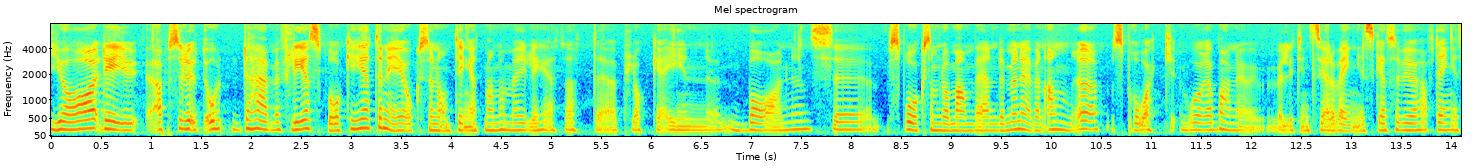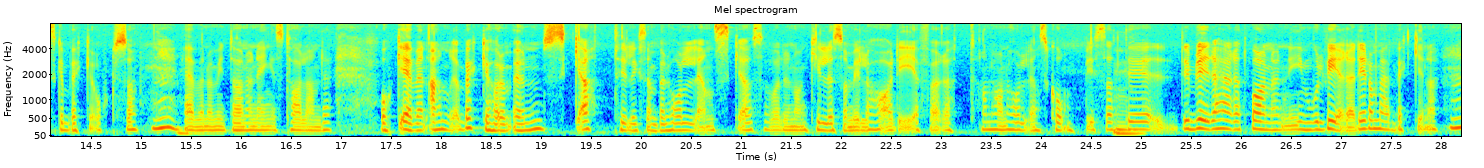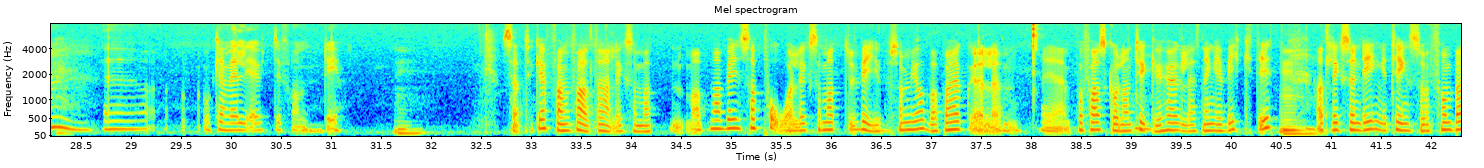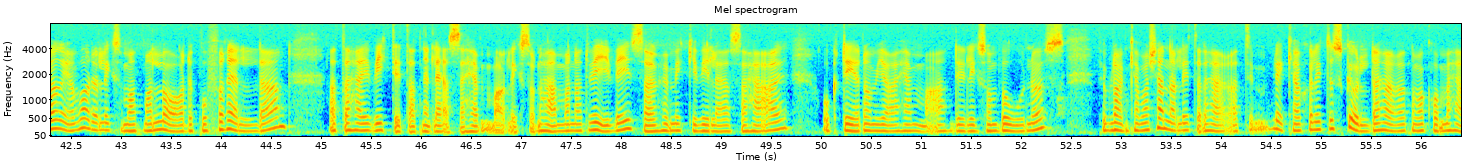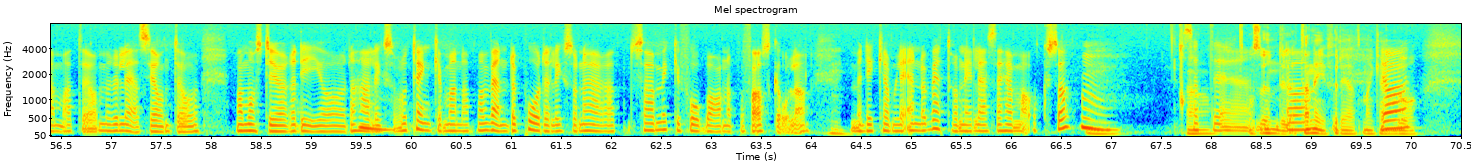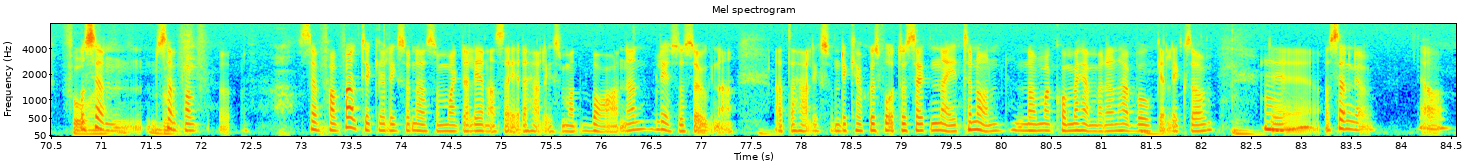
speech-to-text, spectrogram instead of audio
Ja, det är ju absolut. Och det här med flerspråkigheten är ju också någonting att man har möjlighet att eh, plocka in barnens eh, språk som de använder, men även andra språk. Våra barn är väldigt intresserade av engelska, så vi har haft engelska böcker också, även om vi inte har någon engelsktalande. Och även andra böcker har de önskat, till exempel holländska. Så var det någon kille som ville ha det för att han har en holländsk kompis. Så att det, det blir det här att barnen är involverade i de här böckerna. Eh, och kan välja utifrån det. Mm. Sen tycker jag framförallt det här liksom att, att man visar på liksom att vi som jobbar på hög, eller på förskolan tycker högläsning är viktigt. Mm. Att liksom det är ingenting som, från början var det liksom att man la det på föräldern. Att det här är viktigt att ni läser hemma. Liksom det här. Men att vi visar hur mycket vi läser här. Och det de gör hemma, det är liksom bonus. För ibland kan man känna lite det här att det blir kanske lite skuld det här att när man kommer hem att ja men då läser jag inte och man måste göra det och det här liksom. Då tänker man att man vänder på det liksom det här att så här mycket får barnen på förskolan. Men det kan bli ännu bättre om ni läser hemma också. Mm. Så Ja. att, eh, Och så underlättar ja. ni för det att man kan Ja. då få Och sen, en sen, framf- sen framförallt tycker jag liksom det här som Magdalena säger, det här liksom att barnen blir så sugna. Mm. Att det här liksom, det kanske är svårt att säga nej till någon när man kommer hem med den här boken liksom. Mm. Det, och sen, ja.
